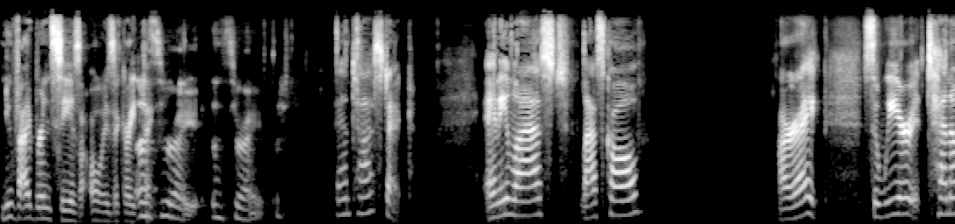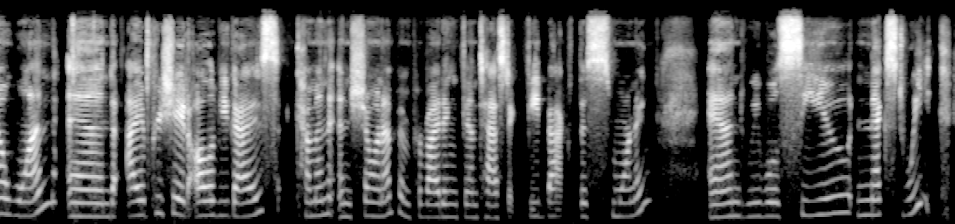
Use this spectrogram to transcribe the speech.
New vibrancy is always a great That's thing. That's right. That's right. Fantastic. Any last last call? All right, so we are at 10.01 and I appreciate all of you guys coming and showing up and providing fantastic feedback this morning. And we will see you next week.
